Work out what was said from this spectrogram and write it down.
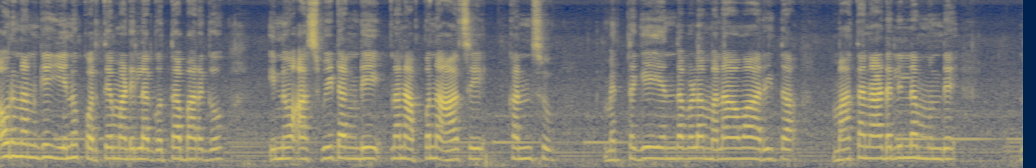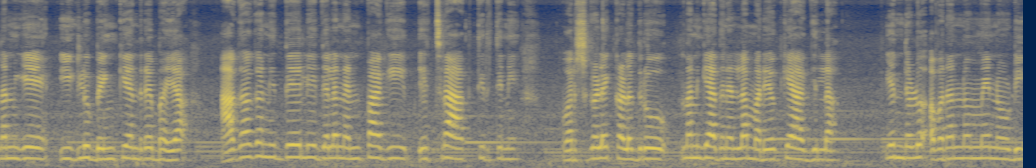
ಅವರು ನನಗೆ ಏನೂ ಕೊರತೆ ಮಾಡಿಲ್ಲ, ಗೊತ್ತಾ ಭಾರ್ಗವ್? ಇನ್ನು ಆ ಸ್ವೀಟ್ ಅಂಗಡಿ ನನ್ನ ಅಪ್ಪನ ಆಸೆ, ಕನಸು. ಮೆತ್ತಗೆ ಎಂದವಳ ಮನ ಅವ ಅರಿತ. ಮಾತನಾಡಲಿಲ್ಲ ಮುಂದೆ. ನನಗೆ ಈಗಲೂ ಬೆಂಕಿ ಅಂದರೆ ಭಯ. ಆಗಾಗ ನಿದ್ದೆಯಲ್ಲಿ ಇದೆಲ್ಲ ನೆನಪಾಗಿ ಎಚ್ಚರ ಆಗ್ತಿರ್ತೀನಿ. ವರ್ಷಗಳೇ ಕಳೆದರೂ ನನಗೆ ಅದನ್ನೆಲ್ಲ ಮರೆಯೋಕೆ ಆಗಿಲ್ಲ ಎಂದಳು ಅವನನ್ನೊಮ್ಮೆ ನೋಡಿ.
